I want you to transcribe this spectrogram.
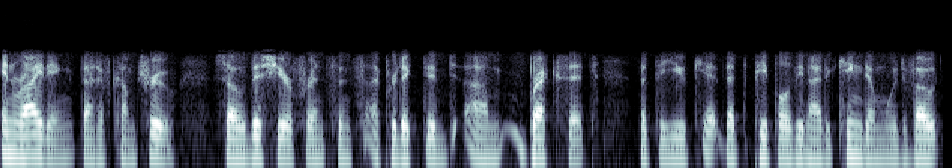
in writing that have come true. So this year, for instance, I predicted um, Brexit that the UK that the people of the United Kingdom would vote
